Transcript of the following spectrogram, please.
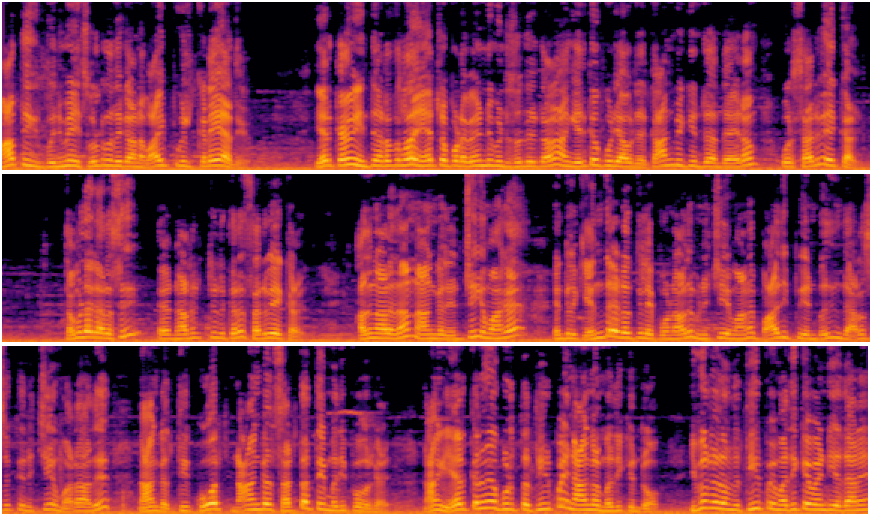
மாற்றி இனிமேல் சொல்கிறதுக்கான வாய்ப்புகள் கிடையாது. ஏற்கனவே இந்த இடத்துல தான் ஏற்றப்பட வேண்டும் என்று சொல்லியிருக்காங்க. அங்கே இருக்கக்கூடிய அவர் காண்பிக்கின்ற அந்த இடம் ஒரு சர்வேக்கள். தமிழக அரசு நடத்திருக்கிற சர்வேக்கள். அதனால தான் நாங்கள் நிச்சயமாக எங்களுக்கு எந்த இடத்துல போனாலும் நிச்சயமான பாதிப்பு என்பது இந்த அரசுக்கு நிச்சயம் வராது. நாங்கள் தி கோர்ட் நாங்கள் சட்டத்தை மதிப்பவர்கள். நாங்கள் ஏற்கனவே கொடுத்த தீர்ப்பை நாங்கள் மதிக்கின்றோம். இவர்கள் அந்த தீர்ப்பை மதிக்க வேண்டியதானே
